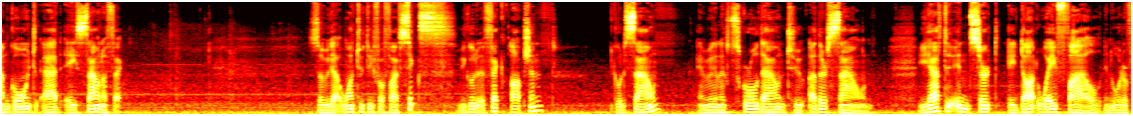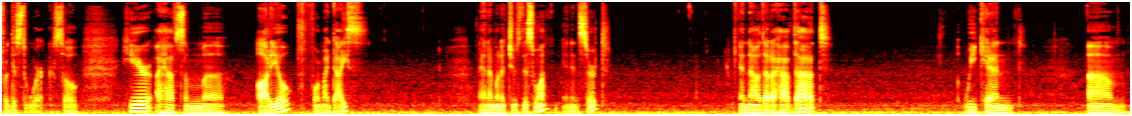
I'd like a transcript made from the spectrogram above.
I'm going to add a sound effect. So we got one, two, three, four, five, six. We go to effect option, go to sound, and we're gonna scroll down to other sound. You have to insert a .wav file in order for this to work. So here I have some uh, audio for my dice. And I'm going to choose this one and insert. And now that I have that, we can um,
